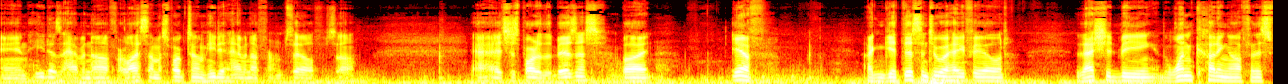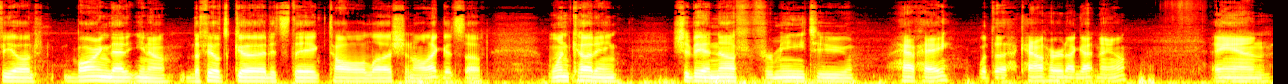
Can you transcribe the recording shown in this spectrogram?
and he doesn't have enough. Or last time I spoke to him, he didn't have enough for himself, so. Uh, it's just part of the business. But if I can get this into a hayfield, that should be one cutting off of this field, barring that, you know, the field's good, it's thick, tall, lush, and all that good stuff. One cutting should be enough for me to have hay with the cow herd I got now. And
